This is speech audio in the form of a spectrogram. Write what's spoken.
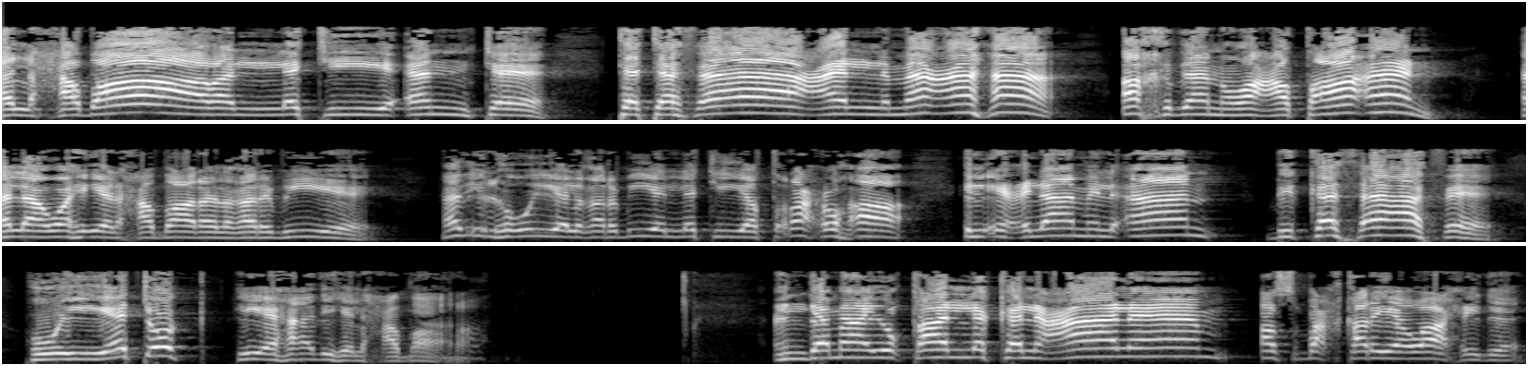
الحضارة التي أنت تتفاعل معها اخذا وعطاء. ألا وهي الحضارة الغربية. هذه الهوية الغربية التي يطرحها الإعلام الآن بكثافة. هويتك هي هذه الحضارة. عندما يقال لك العالم أصبح قرية واحدة.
